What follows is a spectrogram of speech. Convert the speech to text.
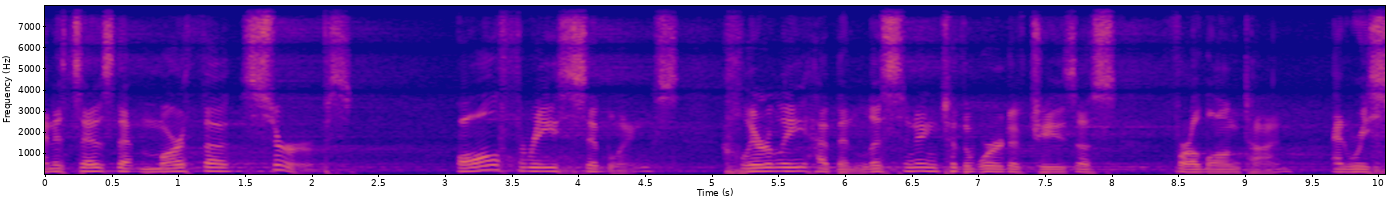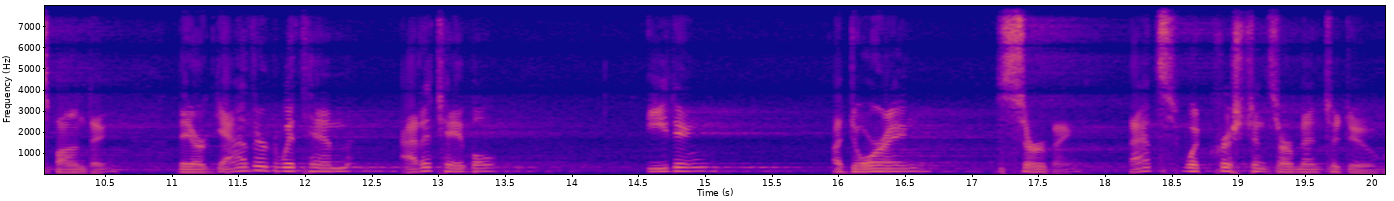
And it says that Martha serves. All three siblings clearly have been listening to the word of Jesus for a long time and responding. They are gathered with him at a table, eating, adoring, serving. That's what Christians are meant to do,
